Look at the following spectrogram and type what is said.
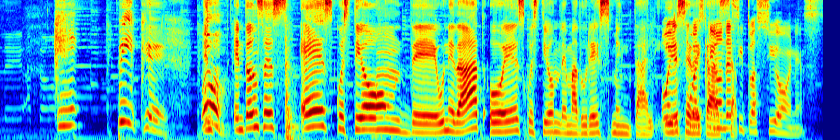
¡Qué pique! En- ¡Oh! Entonces, ¿es cuestión de una edad o es cuestión de madurez mental o es irse de cuestión casa? de situaciones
